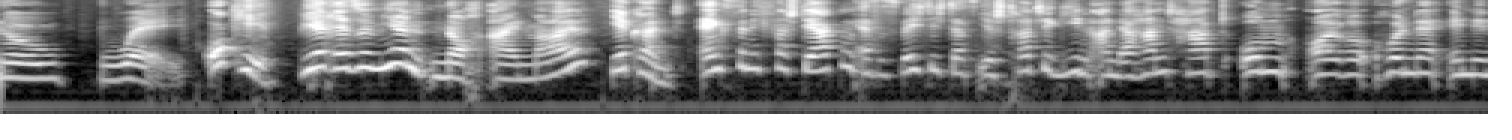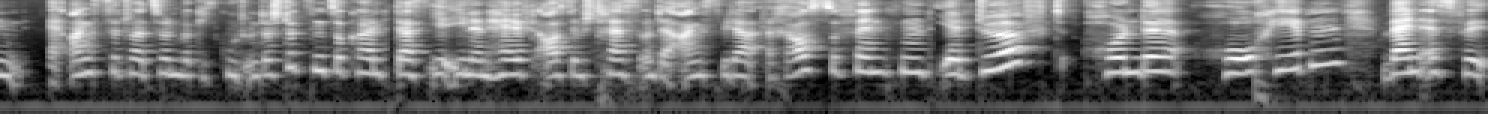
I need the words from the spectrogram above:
no way. Okay, wir resümieren noch einmal. Ihr könnt Ängste nicht verstärken. Es ist wichtig, dass ihr Strategien an der Hand habt, um eure Hunde in den Angstsituationen wirklich gut unterstützen zu können, dass ihr ihnen helft, aus dem Stress und der Angst wieder rauszufinden. Ihr dürft Hunde hochheben, wenn es für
